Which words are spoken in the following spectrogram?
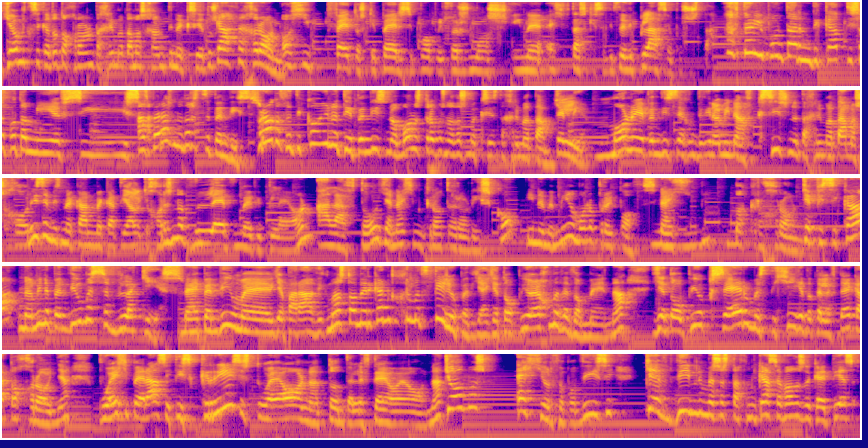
2,5% το χρόνο τα χρήματά μας χάνουν την αξία τους κάθε χρόνο. Όχι φέτος και πέρυσι που ο πληθωρισμός έχει φτάσει και σε διπλάσια ποσοστά. Αυτά λοιπόν τα αρνητικά της αποταμίευσης. Α περάσουμε τώρα στις επενδύσεις. Πρώτο θετικό είναι ότι οι επενδύσεις είναι ο μόνος τρόπος να δώσουμε αξία στα χρήματά μας. Τελεία. Μόνο οι επενδύσεις έχουν τη δύναμη να αυξήσουν τα χρήματά μας χωρίς εμείς να κάνουμε κάτι άλλο και χωρίς να δουλεύουμε επιπλέον. Αλλά αυτό για να έχει μικρότερο ρίσκο είναι με μία μόνο προπόθεση. Να γίνει μακροχρόνιο. Και φυσικά να μην επενδύουμε σε βλακίες. Να επενδύουμε, για παράδειγμα, στο Αμερικάνικο χρηματιστήριο, παιδιά, για το οποίο έχουμε δεδομένα, για το οποίο ξέρουμε στοιχεία για τα τελευταία 100 χρόνια, που έχει περάσει τις κρίσεις του αιώνα τον τελευταίο αιώνα, και όμως έχει ορθοποδήσει και δίνει μεσοσταθμικά σε βάθος δεκαετίας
